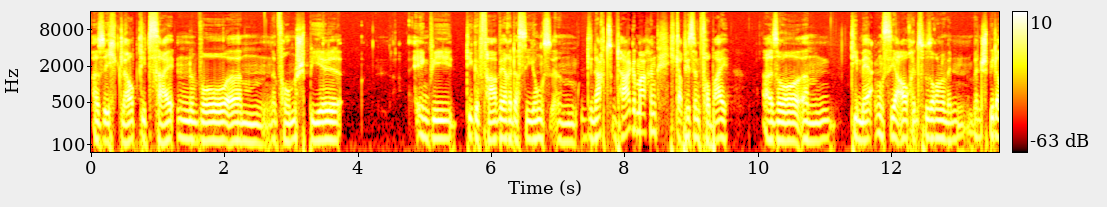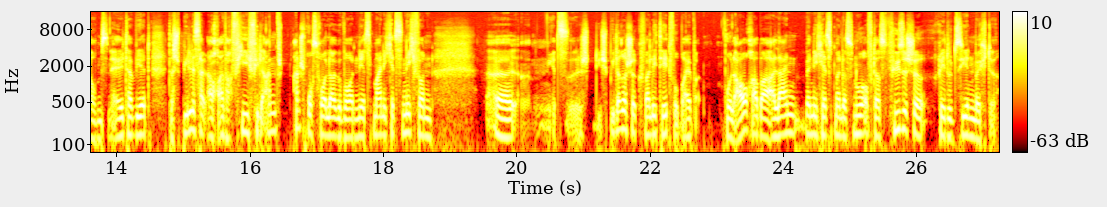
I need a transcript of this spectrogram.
Also ich glaube, die Zeiten, wo ähm, vorm Spiel irgendwie die Gefahr wäre, dass die Jungs ähm, die Nacht zum Tage machen, ich glaube, die sind vorbei. Also ähm, die merken es ja auch, insbesondere wenn, wenn ein Spiel auch ein bisschen älter wird. Das Spiel ist halt auch einfach viel, viel an, anspruchsvoller geworden. Jetzt meine ich jetzt nicht von äh, jetzt die spielerische Qualität, wobei wohl auch, aber allein wenn ich jetzt mal das nur auf das Physische reduzieren möchte.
